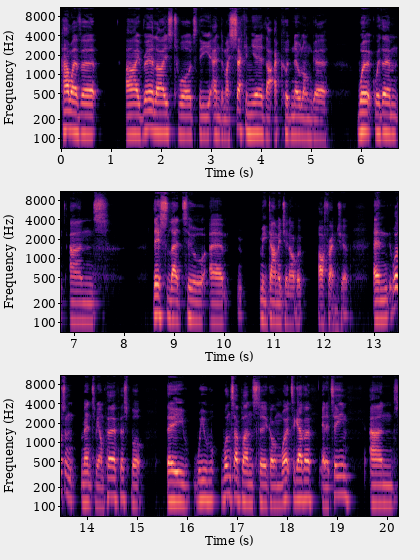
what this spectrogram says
However, I realised towards the end of my second year that I could no longer work with them, and this led to uh, me damaging our our friendship. And it wasn't meant to be on purpose, but they we once had plans to go and work together in a team. And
